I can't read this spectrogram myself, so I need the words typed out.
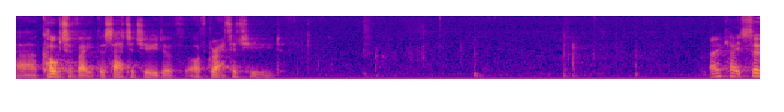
uh, cultivate this attitude of, of gratitude. Okay, so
